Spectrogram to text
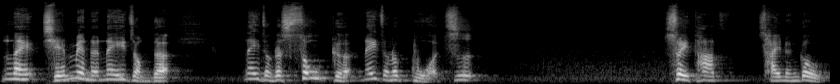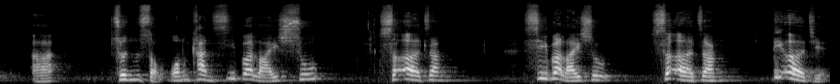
那前面的那一种的那种的收割，那种的果子，所以他才能够啊遵守。我们看希伯来书十二章，希伯来书十二章第二节。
